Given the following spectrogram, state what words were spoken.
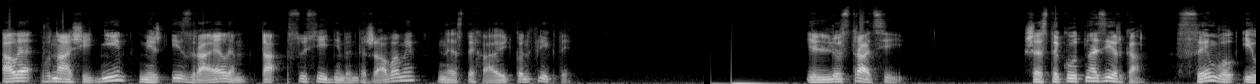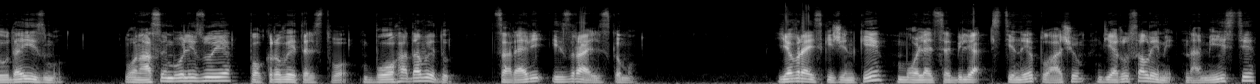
Але в наші дні між Ізраїлем та сусідніми державами не стихають конфлікти. Ілюстрації Шестикутна зірка символ іудаїзму. Вона символізує покровительство Бога Давиду, цареві Ізраїльському. Єврейські жінки моляться біля стіни плачу в Єрусалимі на місці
